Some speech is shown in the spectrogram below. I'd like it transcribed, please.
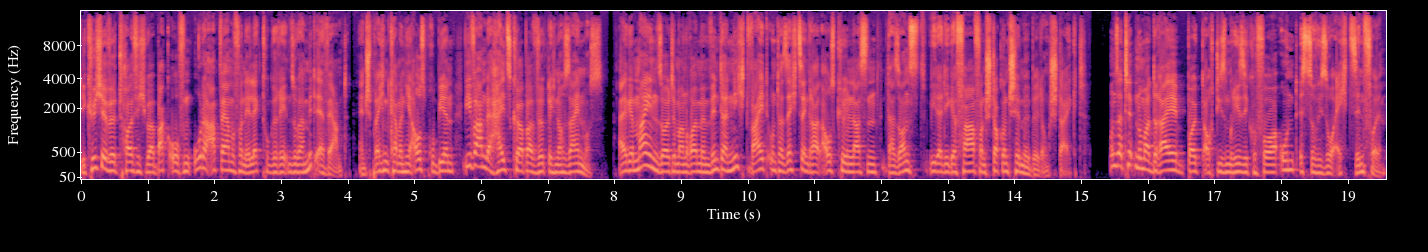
Die Küche wird häufig über Backofen oder Abwärme von Elektrogeräten sogar miterwärmt. Entsprechend kann man hier ausprobieren, wie warm der Heizkörper wirklich noch sein muss. Allgemein sollte man Räume im Winter nicht weit unter 16 Grad auskühlen lassen, da sonst wieder die Gefahr von Stock- und Schimmelbildung steigt. Unser Tipp Nummer 3 beugt auch diesem Risiko vor und ist sowieso echt sinnvoll.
